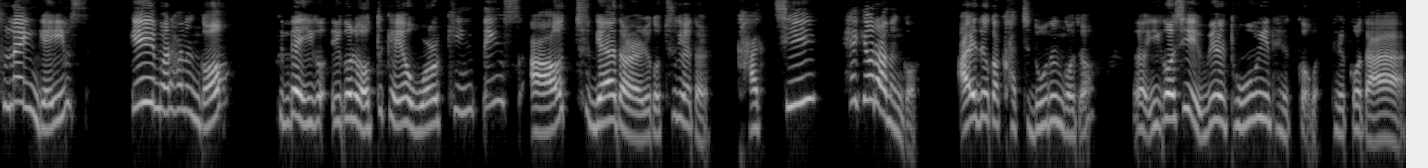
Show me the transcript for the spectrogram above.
playing games 게임을 하는 거. 근데 이거 이거를 어떻게 해요? working things out together. 이거 together. 같이 해결하는 거. 아이들과 같이 노는 거죠. 어, 이것이 will 도움이 될, 거, 될 거다.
